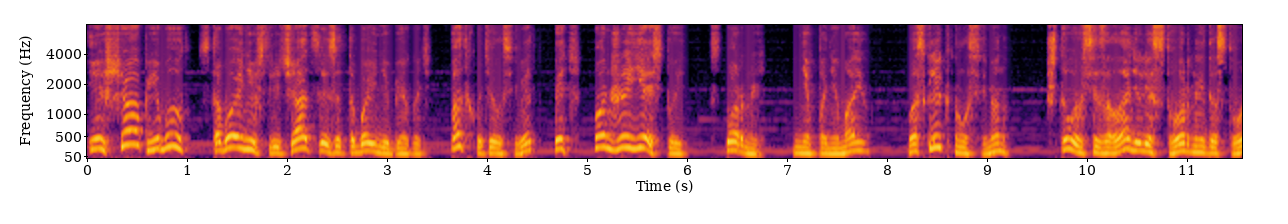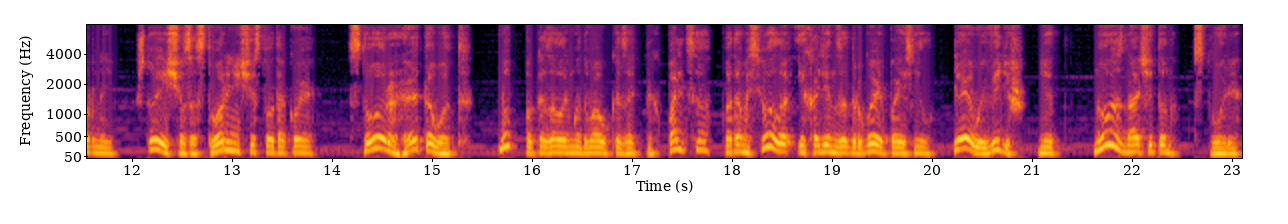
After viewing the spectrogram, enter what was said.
«Еще б ему с тобой не встречаться и за тобой не бегать», — подхватил Свет. «Ведь он же есть твой, створный». «Не понимаю», — воскликнул Семен. «Что вы все заладили, створный да створный? Что еще за створничество такое?» «Стор — это вот...» Боб показал ему два указательных пальца, потом свел их один за другой и пояснил. «Левый видишь? Нет. Ну, значит он в створе».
